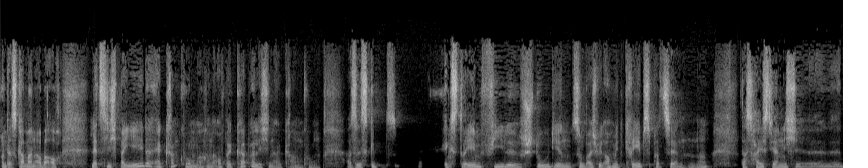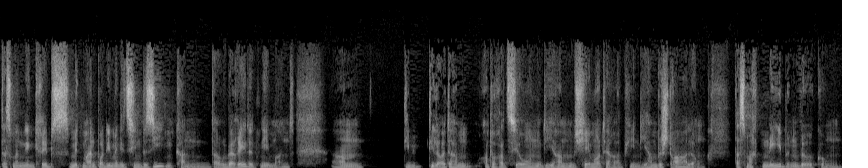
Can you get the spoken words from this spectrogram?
Und das kann man aber auch letztlich bei jeder Erkrankung machen, auch bei körperlichen Erkrankungen. Also es gibt extrem viele Studien, zum Beispiel auch mit Krebspatienten. Ne? Das heißt ja nicht, äh, dass man den Krebs mit Mind-Body-Medizin besiegen kann. Darüber redet niemand. Ähm, die, die Leute haben Operationen, die haben Chemotherapien, die haben Bestrahlung. Das macht Nebenwirkungen.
